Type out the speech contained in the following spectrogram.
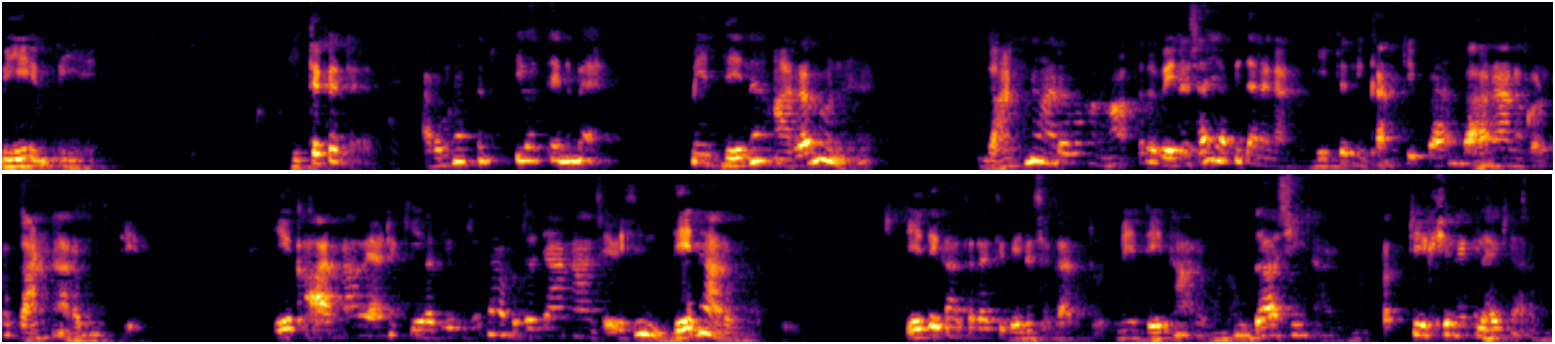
මේ මේ හිතකට අරමුණක් ජීවත් වෙන්න බෑ. මේ දෙන අරමුණ ගන්න අරමුණ හතර වෙනසයි අපි දැනගන්න. හිත නිකන් තිබ්බහම බාහනානකොට ගන්න අරමුණක් තියෙනවා. ඒ කාරණාව යට කියලා දීපු සඳහා බුදුරජාණන්සේ විසින් දෙන අරමුණක් තියෙනවා. ඒ දෙක අතර ඇති වෙනස ගත්තොත් මේ දෙන අරමුණ උදාසීන අරමුණ. ප්‍රත්‍යක්ෂණය කියලා හැකිය අරමුණ.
